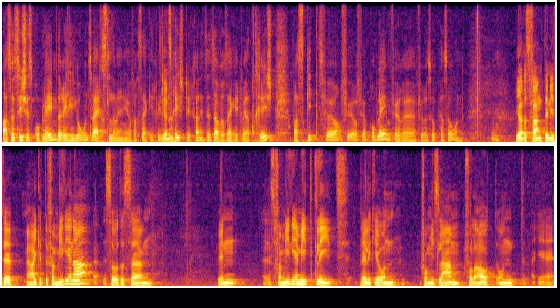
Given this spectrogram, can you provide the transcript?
Also es ist ein Problem der Religionswechsel, wenn ich einfach sage, ich will genau. jetzt Christ, ich kann jetzt nicht einfach sagen, ich werde Christ. Was gibt es für, für, für Probleme für, äh, für so eine Person? Ja, das fängt dann in der eigenen Familie an, so dass ähm, wenn ein Familienmitglied die Religion vom Islam verlässt und äh,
